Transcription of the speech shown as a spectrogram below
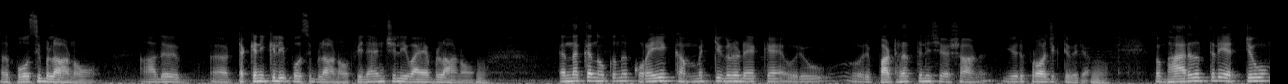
അത് പോസിബിൾ ആണോ? അത് ടെക്നിക്കലി പോസിബിൾ ആണോ? ഫിനാൻഷ്യലി വയബിൾ ആണോ? എന്നൊക്കെ നോക്കുന്ന കുറേ കമ്മിറ്റികളുടെയൊക്കെ ഒരു ഒരു പഠനത്തിന് ശേഷമാണ് ഈ ഒരു പ്രോജക്റ്റ് വരിക. ഇപ്പോൾ ഭാരതത്തിൽ ഏറ്റവും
